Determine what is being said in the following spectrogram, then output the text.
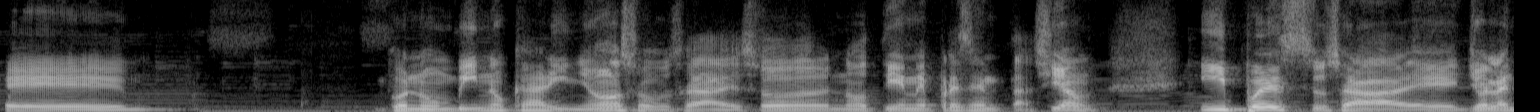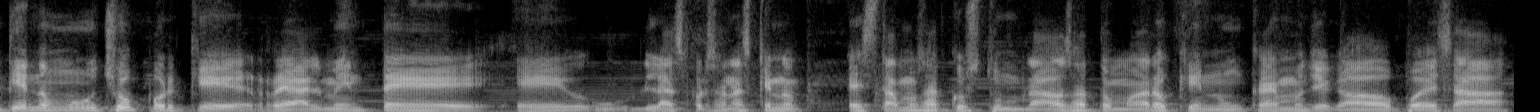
Eh, con un vino cariñoso, o sea, eso no tiene presentación. Y pues, o sea, eh, yo la entiendo mucho porque realmente eh, las personas que no estamos acostumbrados a tomar o que nunca hemos llegado pues a,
